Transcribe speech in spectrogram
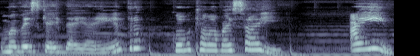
Uma vez que a ideia entra, como que ela vai sair? Aí,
